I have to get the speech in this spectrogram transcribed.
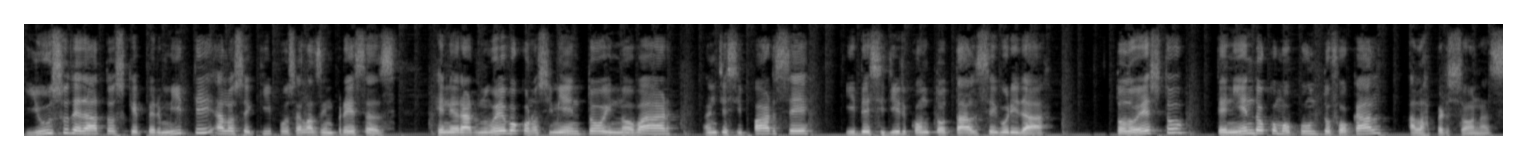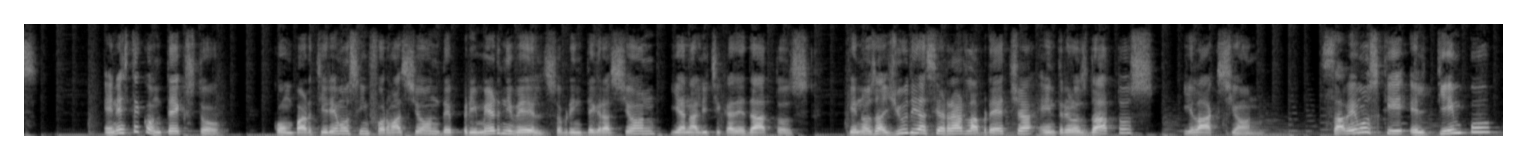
y uso de datos que permite a los equipos en las empresas generar nuevo conocimiento, innovar, anticiparse y decidir con total seguridad. Todo esto teniendo como punto focal a las personas. En este contexto, compartiremos información de primer nivel sobre integración y analítica de datos que nos ayude a cerrar la brecha entre los datos y la acción. Sabemos que el tiempo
